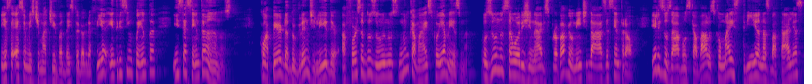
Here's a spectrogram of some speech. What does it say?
essa, essa é uma estimativa da historiografia, entre 50 e 60 anos. Com a perda do grande líder, a força dos Hunos nunca mais foi a mesma. Os Hunos são originários provavelmente da Ásia Central. Eles usavam os cavalos com maestria nas batalhas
